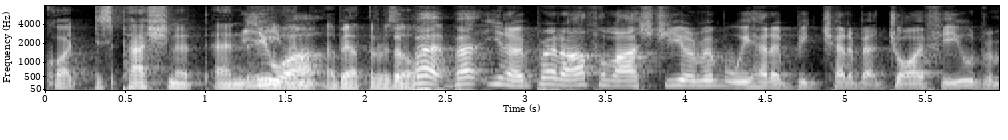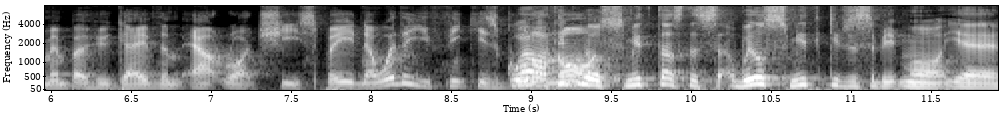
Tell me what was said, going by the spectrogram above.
quite dispassionate and You even are about the result. But, but, you know, Brad Arthur last year. I remember, we had a big chat about Jai Field. Remember, who gave them outright sheer speed. Now, whether you think he's good well, I think not, Will Smith does this. Will Smith gives us a bit more. Yeah,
